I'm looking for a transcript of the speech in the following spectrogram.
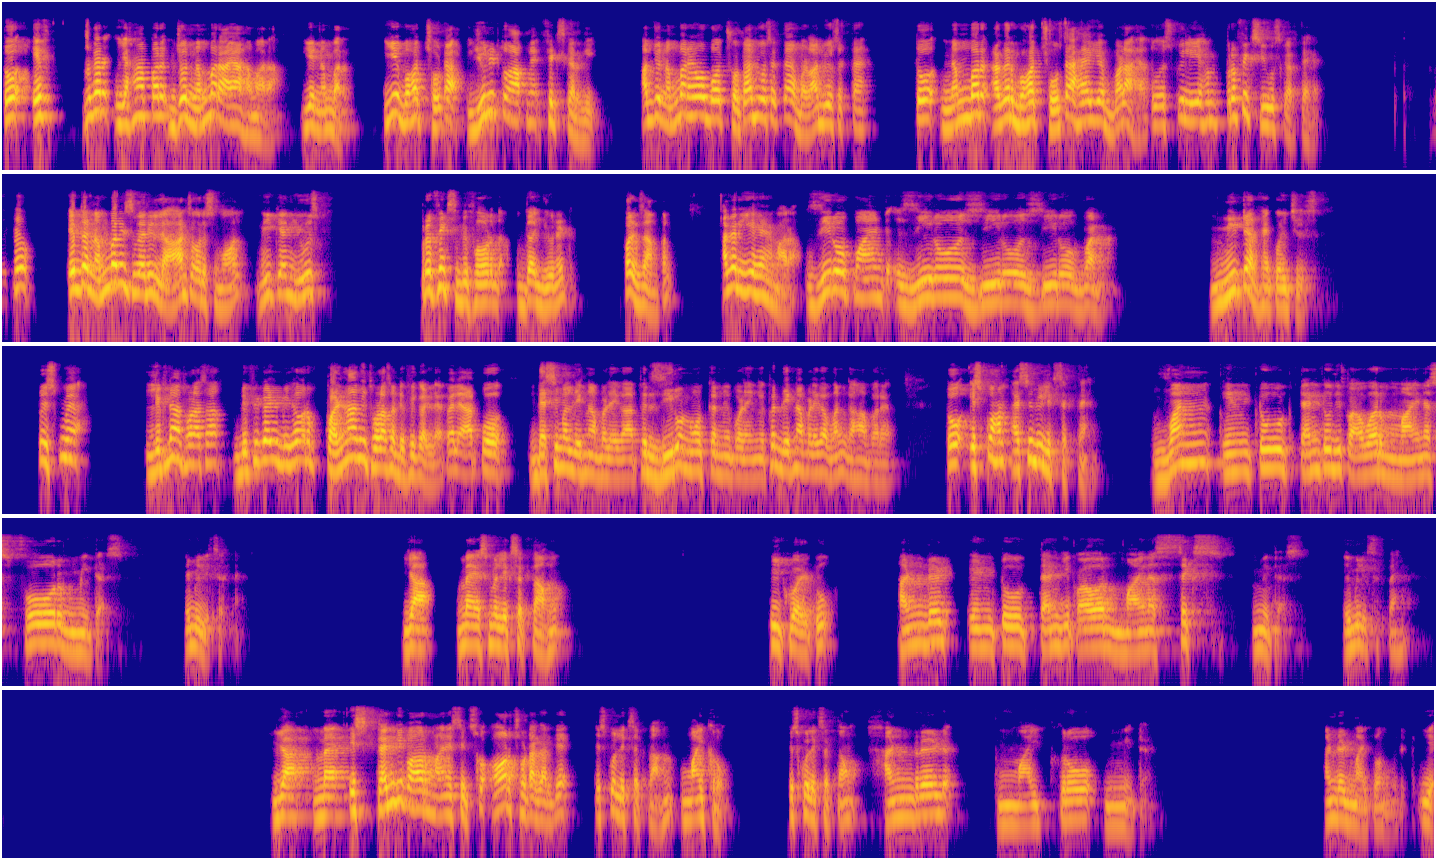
तो इफ़ अगर यहाँ पर जो नंबर आया हमारा, ये नंबर ये बहुत छोटा यूनिट तो आपने फिक्स कर दी अब जो नंबर है वो बहुत छोटा भी हो सकता है, बड़ा भी हो सकता है। तो नंबर अगर बहुत छोटा है या बड़ा है तो उसके लिए हम प्रोफिक्स यूज़ करते हैं। तो if the number is very large और small we can use prefix before the unit for example अगर ये है हमारा zero point zero zero zero one metre है कोई चीज़ तो इसमें लिखना थोड़ा सा डिफ़िकल्ट भी है और पढ़ना भी थोड़ा सा डिफ़िकल्ट है। पहले आपको डेसिमल देखना पड़ेगा, फिर ज़ीरो नोट करने पड़ेंगे, फिर देखना पड़ेगा वन कहाँ पर है। तो इसको हम ऐसे भी लिख सकते हैं। One into ten to the power minus four metres ये भी लिख सकते हैं। या मैं इसमें लिख सकता हूँ। Equal to hundred into ten की पावर माइनस सिक्स मीटर्स ये भी लिख सकते हैं। या मैं इस टेन की पावर माइनस सिक्स को और छोटा करके इसको लिख सकता हूँ माइक्रो। इसको लिख सकता हूँ हंड्रेड माइक्रोमीटर। हंड्रेड माइक्रोमीटर, ये।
